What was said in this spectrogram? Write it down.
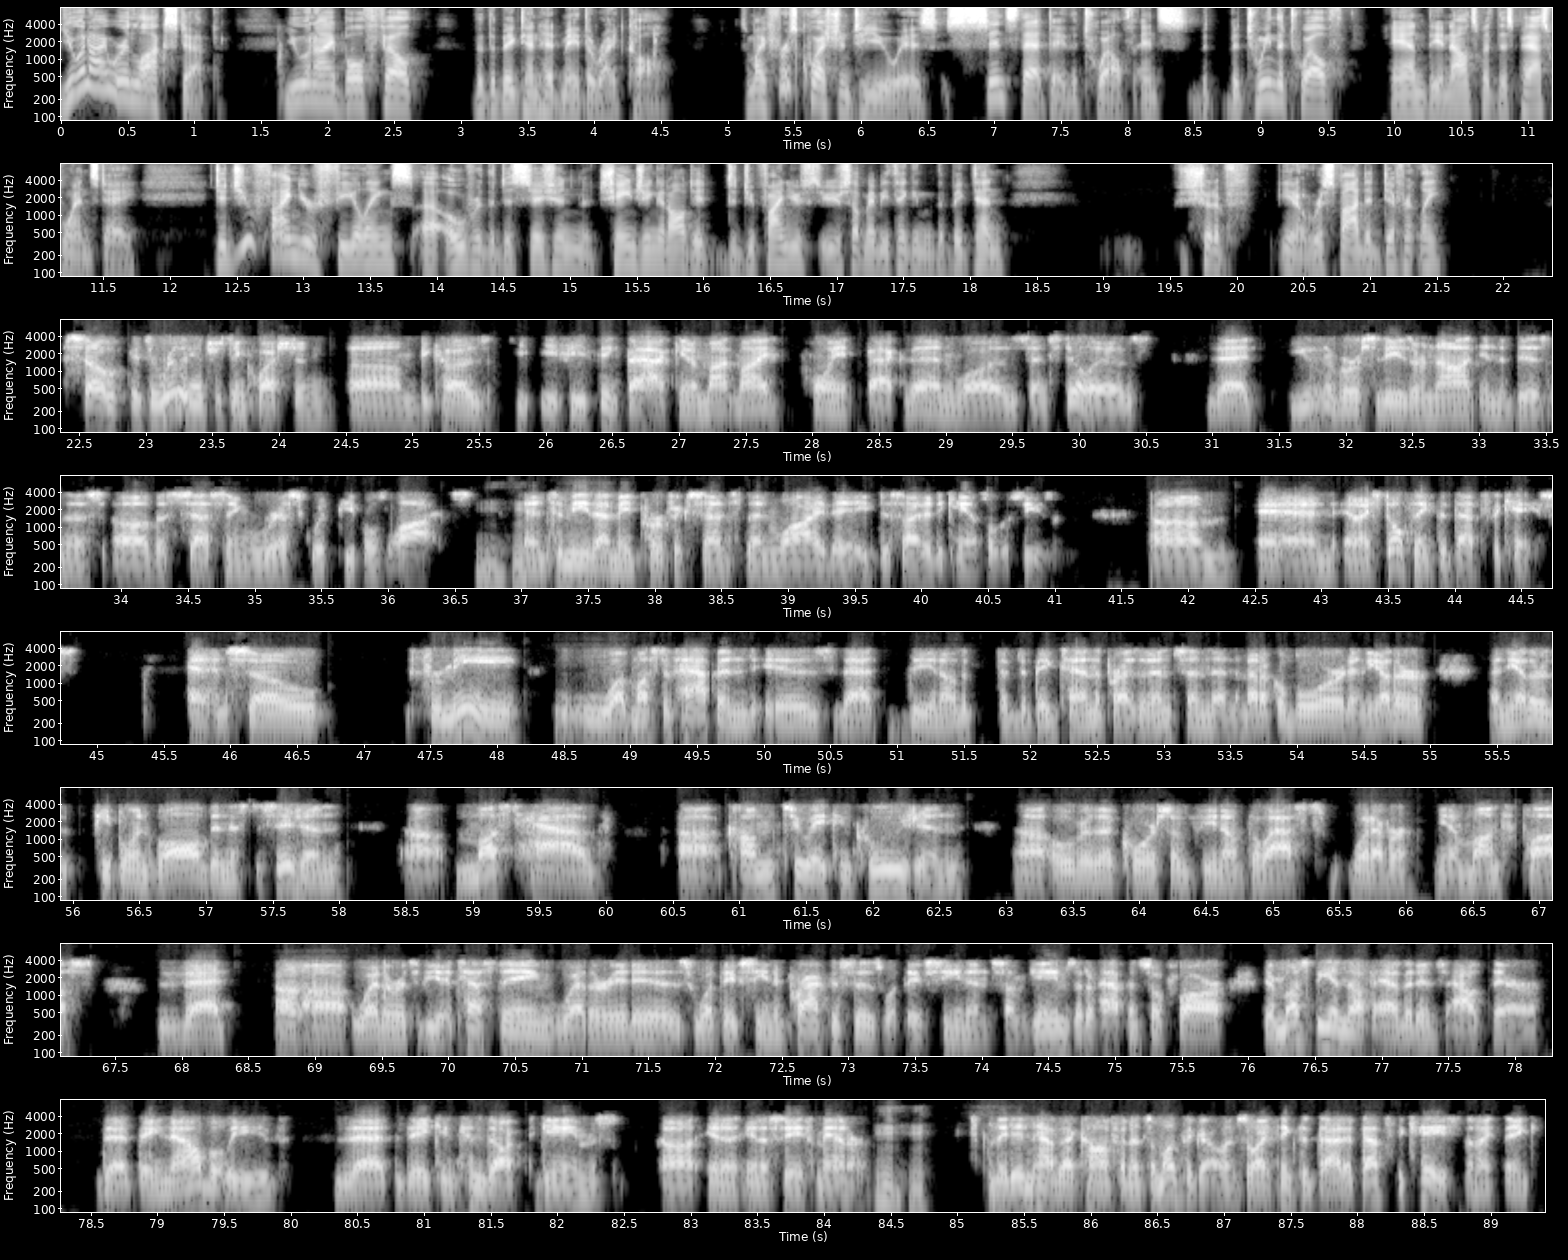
you and I were in lockstep. You and I both felt that the Big Ten had made the right call. So, my first question to you is since that day, the 12th, and between the 12th and the announcement this past Wednesday, did you find your feelings uh, over the decision changing at all? Did, did you find you, yourself maybe thinking the Big Ten should have you know responded differently? So it's a really interesting question um, because if you think back, you know, my, my point back then was and still is that universities are not in the business of assessing risk with people's lives. Mm-hmm. And to me, that made perfect sense then why they decided to cancel the season. Um, and, and I still think that that's the case. And so for me, what must have happened is that the, you know, the, the, the Big Ten, the presidents and then the medical board and the other, and the other people involved in this decision uh, must have uh, come to a conclusion uh, over the course of you know the last whatever you know month plus that uh, whether it's via testing, whether it is what they've seen in practices, what they've seen in some games that have happened so far, there must be enough evidence out there that they now believe that they can conduct games uh, in a in a safe manner. Mm-hmm. And they didn't have that confidence a month ago, and so I think that that if that's the case, then I think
